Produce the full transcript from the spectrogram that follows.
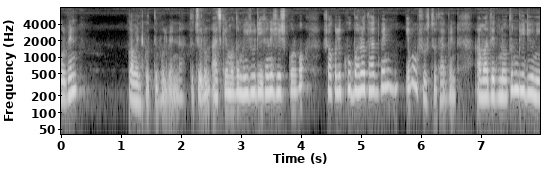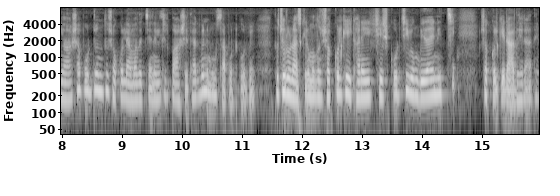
করবেন। কমেন্ট করতে ভুলবেন না। তো চলুন আজকের মতন ভিডিওটি এখানে শেষ করব। সকলে খুব ভালো থাকবেন এবং সুস্থ থাকবেন। আমাদের নতুন ভিডিও নিয়ে আসা পর্যন্ত সকলে আমাদের চ্যানেলটির পাশে থাকবেন এবং সাপোর্ট করবেন। তো চলুন আজকের মতন সকলকে এখানেই শেষ করছি এবং বিদায় নিচ্ছি। সকলকে রাধে রাধে।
